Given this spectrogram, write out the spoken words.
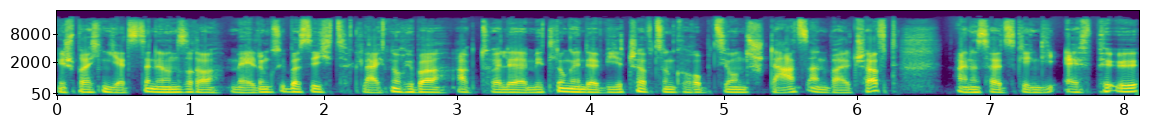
Wir sprechen jetzt in unserer Meldungsübersicht gleich noch über aktuelle Ermittlungen der Wirtschafts- und Korruptionsstaatsanwaltschaft, einerseits gegen die FPÖ,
